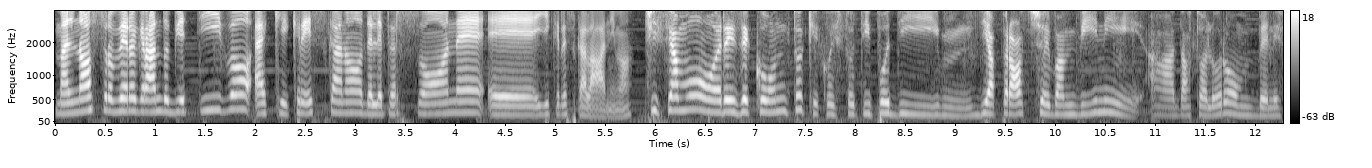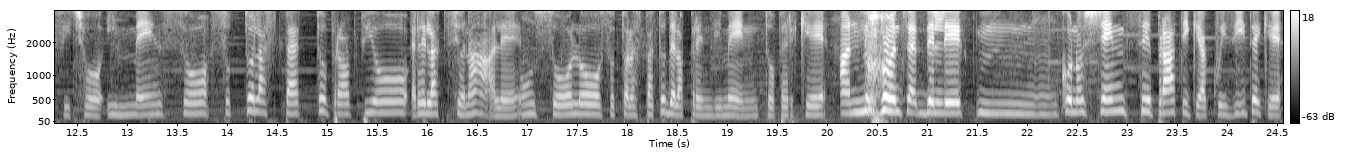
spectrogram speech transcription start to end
ma il nostro vero e grande obiettivo è che crescano delle persone e gli cresca l'anima. Ci siamo rese conto che questo tipo di, di approccio ai bambini ha dato a loro un beneficio immenso sotto l'aspetto proprio relazionale, non solo sotto l'aspetto dell'apprendimento, perché hanno cioè, delle mh, conoscenze pratiche acquisite che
